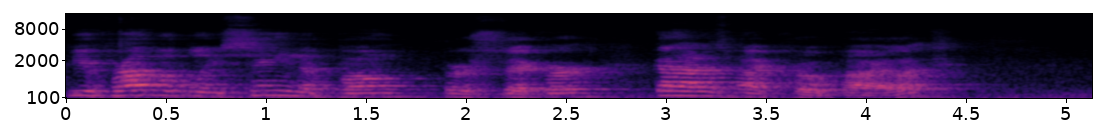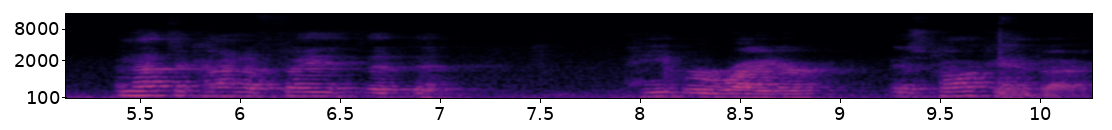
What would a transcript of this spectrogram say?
You've probably seen the bumper sticker, God is my co pilot. And that's the kind of faith that the Hebrew writer is talking about.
